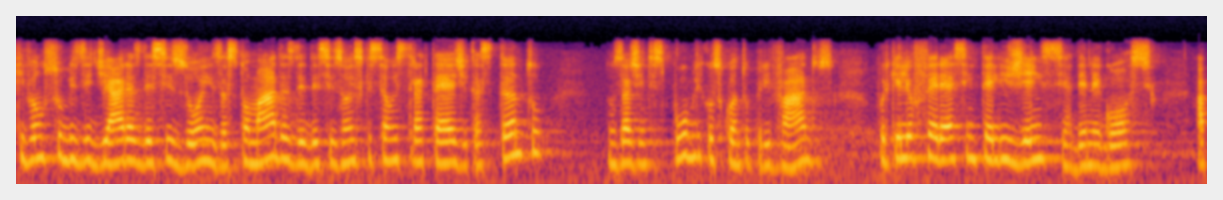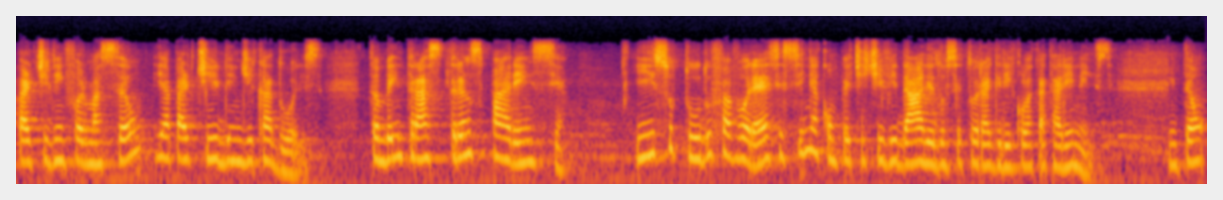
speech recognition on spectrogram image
que vão subsidiar as decisões, as tomadas de decisões que são estratégicas, tanto nos agentes públicos quanto privados, porque ele oferece inteligência de negócio a partir de informação e a partir de indicadores. Também traz transparência e isso tudo favorece sim a competitividade do setor agrícola catarinense. Então,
